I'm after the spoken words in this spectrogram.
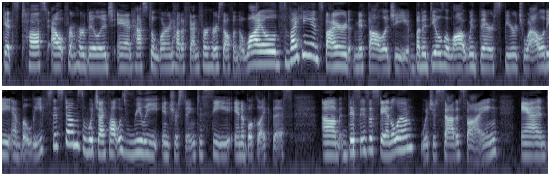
gets tossed out from her village and has to learn how to fend for herself in the wilds. Viking-inspired mythology, but it deals a lot with their spirituality and belief systems, which I thought was really interesting to see in a book like this. Um, this is a standalone, which is satisfying, and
